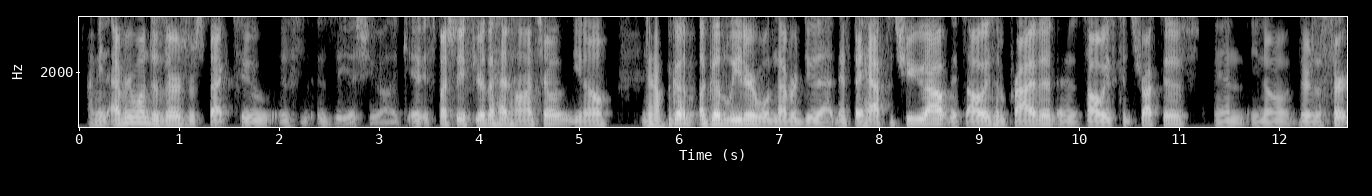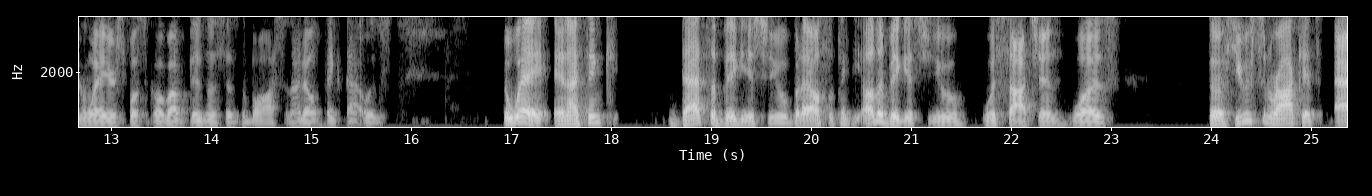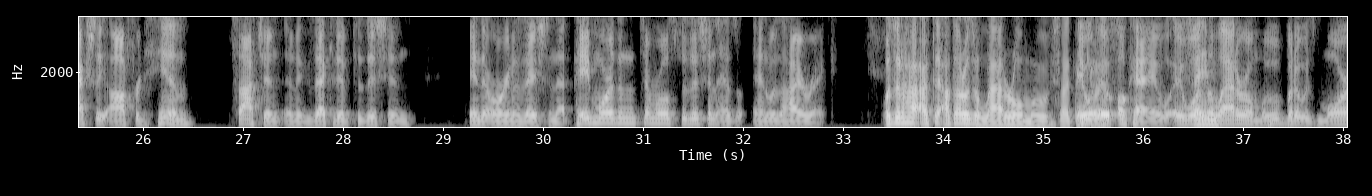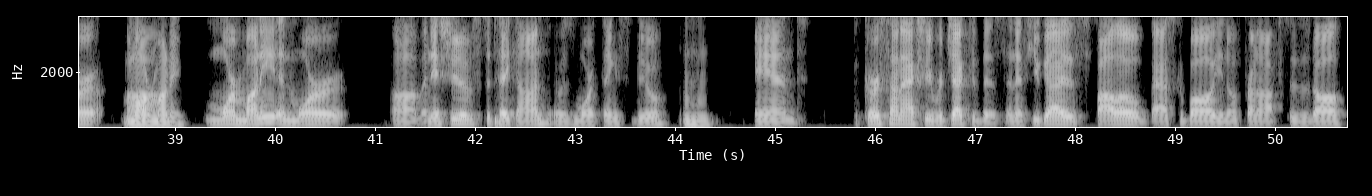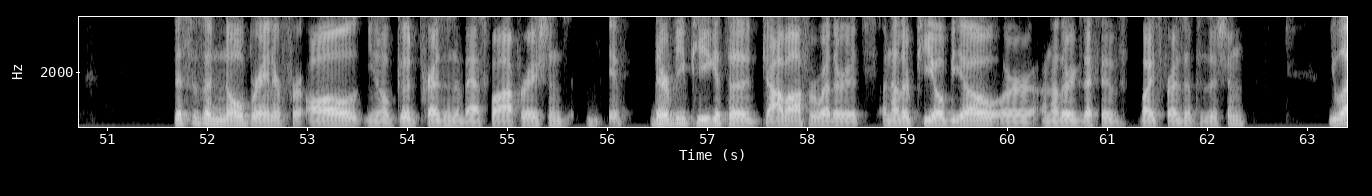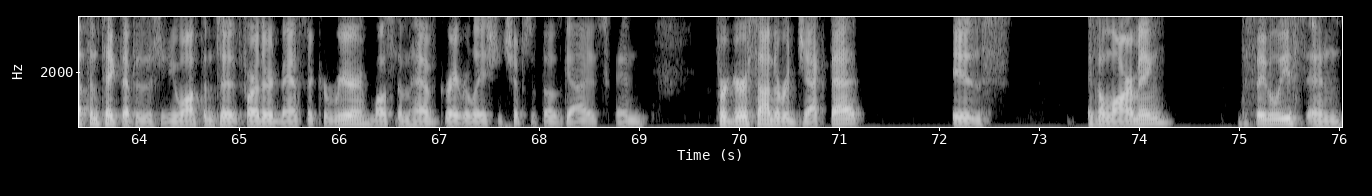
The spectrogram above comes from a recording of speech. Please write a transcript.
I mean, everyone deserves respect too. Is is the issue? Like, especially if you're the head honcho, you know, Yeah. a good a good leader will never do that. And if they have to chew you out, it's always in private and it's always constructive. And you know, there's a certain way you're supposed to go about business as the boss. And I don't think that was the way. And I think that's a big issue. But I also think the other big issue with Sachin was the Houston Rockets actually offered him Sachin an executive position in their organization that paid more than the Timberwolves position as and was a higher rank. Was it? high- I, th- I thought it was a lateral move. So I think it, it- was okay, it, it was a lateral move, but it was more more um, money. more money and more um, initiatives to take on. It was more things to do. hmm And Gersson actually rejected this. And if you guys follow basketball, you know, front offices at all, this is a no brainer for all, you know, good president of basketball operations. If their VP gets a job offer, whether it's another POBO or another executive vice president position, you let them take that position. You want them to further advance their career. Most of them have great relationships with those guys. And for Gersson to reject that is is alarming to say the least. And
